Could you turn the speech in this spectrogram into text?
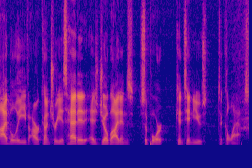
I believe our country is headed as Joe Biden's support continues to collapse.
